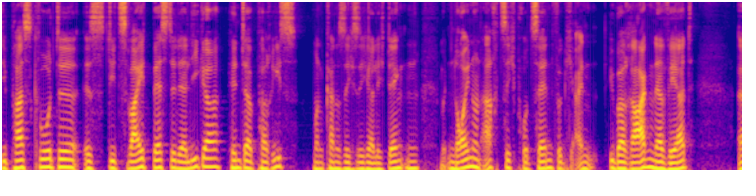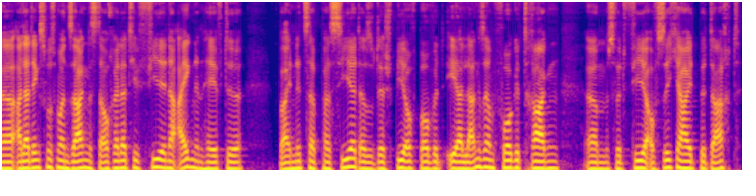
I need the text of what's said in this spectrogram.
Die Passquote ist die zweitbeste der Liga hinter Paris. Man kann es sich sicherlich denken. Mit 89 Prozent wirklich ein überragender Wert. Äh, allerdings muss man sagen, dass da auch relativ viel in der eigenen Hälfte bei Nizza passiert. Also der Spielaufbau wird eher langsam vorgetragen. Ähm, es wird viel auf Sicherheit bedacht,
